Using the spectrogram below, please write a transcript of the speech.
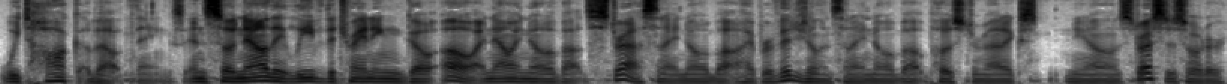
we talk about things. And so now they leave the training and go, oh, now I know about stress and I know about hypervigilance and I know about post traumatic you know, stress disorder.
